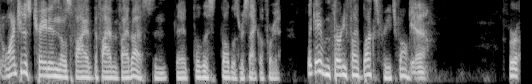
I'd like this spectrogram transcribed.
why don't you just trade in those five, the five and five S, and they, they'll just they'll just recycle for you. They gave them thirty five bucks for each phone Yeah. for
